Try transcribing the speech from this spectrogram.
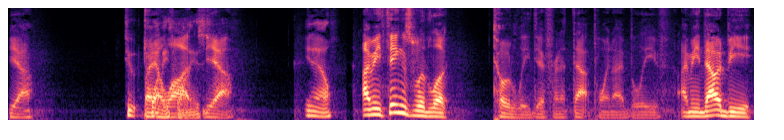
Yeah. To By a 20s, lot. 20s. Yeah. You know, I mean, things would look totally different at that point, I believe. I mean, that would be.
